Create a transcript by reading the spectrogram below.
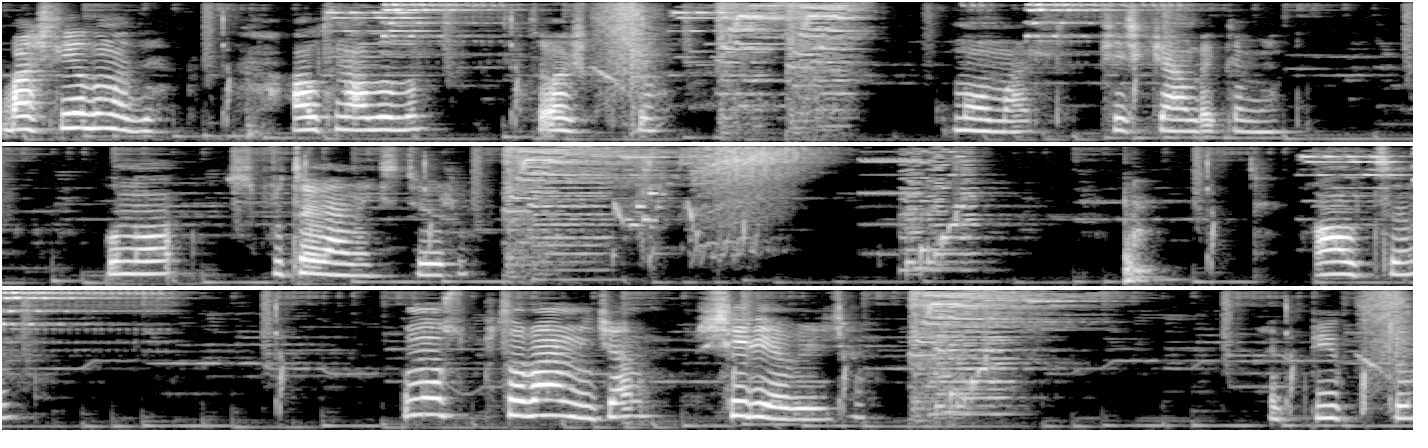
başlayalım hadi. Altını alalım. Savaş kutusu. Normal. Şey çıkacağını beklemiyordum. Bunu Sprout'a vermek istiyorum. Altın. Bunu Sprout'a vermeyeceğim. Shelly'e vereceğim. Evet büyük kutu.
